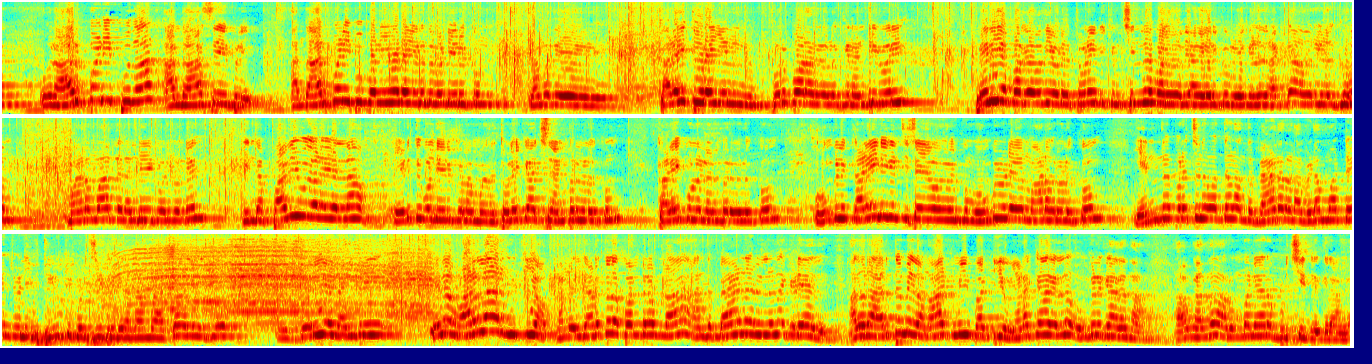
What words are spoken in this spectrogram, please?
ஒரு அர்ப்பணிப்பு தான் அந்த ஆசிரியர் பணி. அந்த அர்ப்பணிப்பு பணியோடு இருந்து கொண்டிருக்கும் நமது கலைத்துறையின் பொறுப்பாளர்களுக்கு நன்றி கூறி பெரிய பகவதியோட துணை நிற்கும் சின்ன பகவதியாக இருக்கும் எங்களது அக்கா அவர்களுக்கும் மனமார்ந்த நன்றியை கொண்டு இந்த பதிவுகளை எல்லாம் எடுத்துக்கொண்டு இருக்கும் நமது தொலைக்காட்சி நண்பர்களுக்கும் கலைக்குழு நண்பர்களுக்கும் உங்களுக்கு கலை நிகழ்ச்சி செய்வதற்கும் உங்களுடைய மாணவர்களுக்கும் என்ன பிரச்சனை வந்தாலும் அந்த பேனரை நான் விட மாட்டேன்னு சொல்லி திருப்பி பிடிச்சிட்டு இருக்கிற நம்ம அக்காவுக்கு பெரிய நன்றி. ஏன்னா வரலாறு முக்கியம். நம்ம இந்த இடத்துல பண்ணுறோம்னா அந்த பேனர் இல்லைன்னா கிடையாது. அதோட அர்த்தமே தான். நாட் மீ பட் யூ எனக்காக இல்லை உங்களுக்காக தான். அவங்க அதான் ரொம்ப நேரம் பிடிச்சிட்டு இருக்கிறாங்க.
